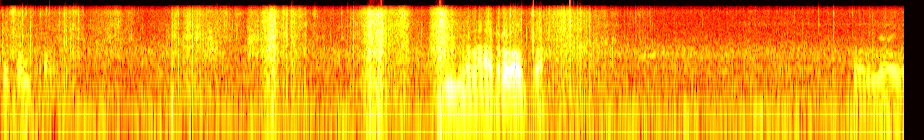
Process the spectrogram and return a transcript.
¿Qué compramos? Nueva ropa. Con un aire.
